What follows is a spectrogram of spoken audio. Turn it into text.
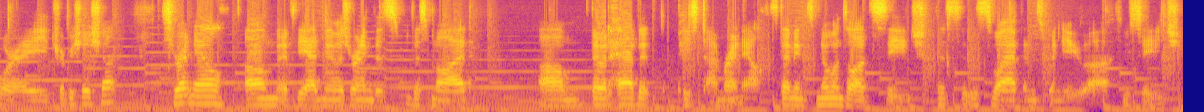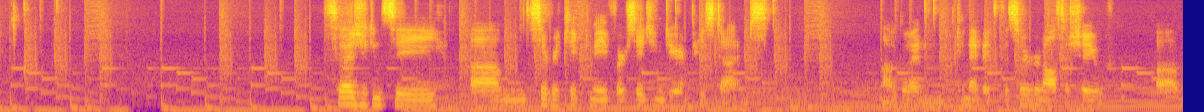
or a trebuchet shot. So right now, um, if the admin was running this this mod, um, they would have it peacetime right now. So that means no one's allowed to siege. This, this is what happens when you uh, you siege. So as you can see, um, the server kicked me for sieging during peace times. I'll go ahead and connect back to the server and also show you um,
